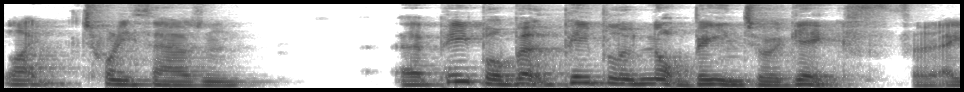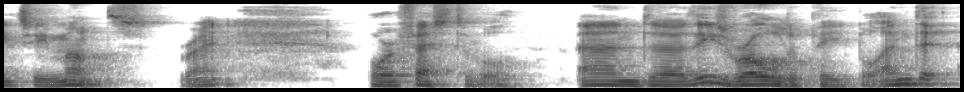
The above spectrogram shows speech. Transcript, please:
like twenty thousand uh, people, but people who'd not been to a gig for eighteen months, right, or a festival. And uh, these were older people, and the,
